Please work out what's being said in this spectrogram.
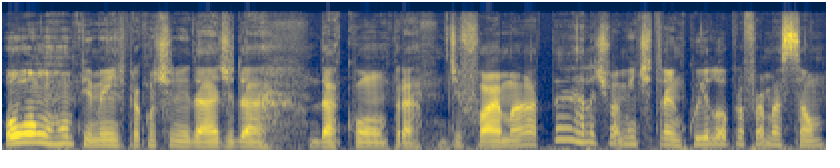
ou a um rompimento para continuidade da, da compra de forma até relativamente tranquila ou para formação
